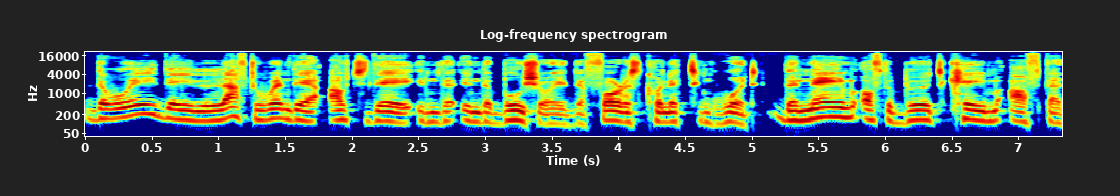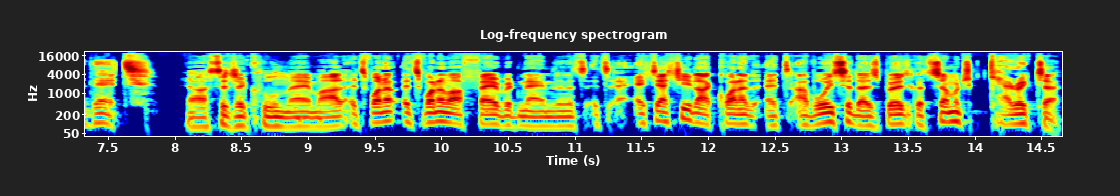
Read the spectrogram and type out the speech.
the way they laughed when they are out there in the in the bush or in the forest collecting wood. The name of the bird came after that. Yeah, such a cool name. It's one of it's one of my favorite names, and it's it's it's actually like one of the, I've always said those birds got so much character.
